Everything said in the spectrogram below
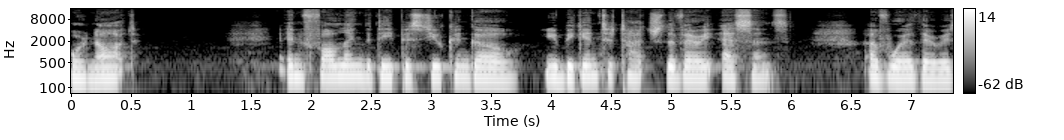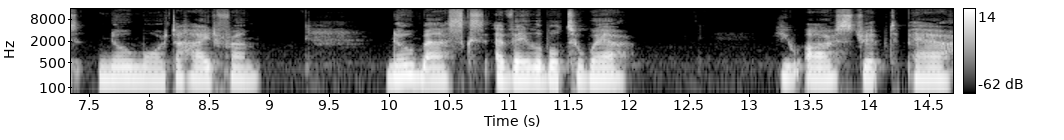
Or not. In falling the deepest you can go, you begin to touch the very essence of where there is no more to hide from, no masks available to wear. You are stripped bare.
